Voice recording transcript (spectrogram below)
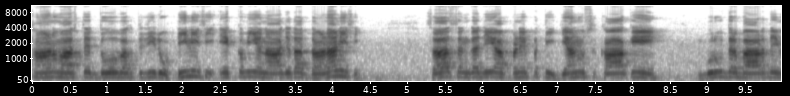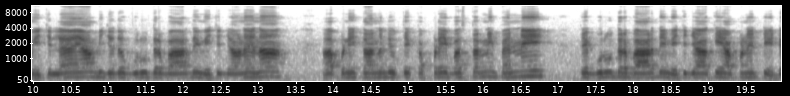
ਖਾਣ ਵਾਸਤੇ ਦੋ ਵਕਤ ਦੀ ਰੋਟੀ ਨਹੀਂ ਸੀ, ਇੱਕ ਵੀ ਅਨਾਜ ਦਾ ਦਾਣਾ ਨਹੀਂ ਸੀ। ਸਾਧ ਸੰਗਤ ਜੀ, ਆਪਣੇ ਭਤੀਜਿਆਂ ਨੂੰ ਸਿਖਾ ਕੇ ਗੁਰੂ ਦਰਬਾਰ ਦੇ ਵਿੱਚ ਲੈ ਆ ਵੀ ਜਦੋਂ ਗੁਰੂ ਦਰਬਾਰ ਦੇ ਵਿੱਚ ਜਾਣਾ ਹੈ ਨਾ, ਆਪਣੇ ਤਨ ਦੇ ਉੱਤੇ ਕੱਪੜੇ ਬਸਤਰ ਨਹੀਂ ਪਹਿਨਣੇ ਤੇ ਗੁਰੂ ਦਰਬਾਰ ਦੇ ਵਿੱਚ ਜਾ ਕੇ ਆਪਣੇ ਢਿੱਡ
